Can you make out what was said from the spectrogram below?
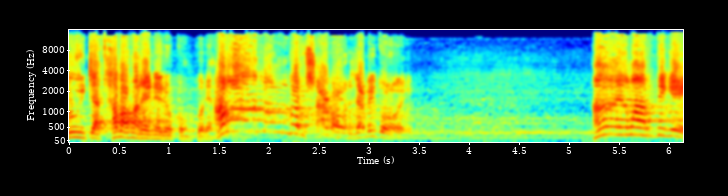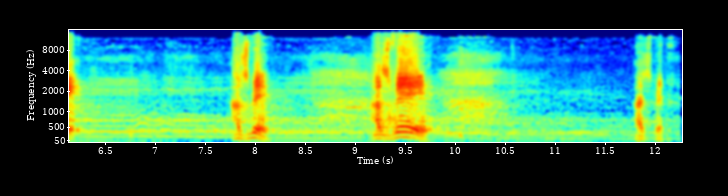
দুইটা থাবা মারেন এরকম করে। আমার সাগর, যাবি কই? আয় আমার দিকে। আসবে? আসবে? আসবে না।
